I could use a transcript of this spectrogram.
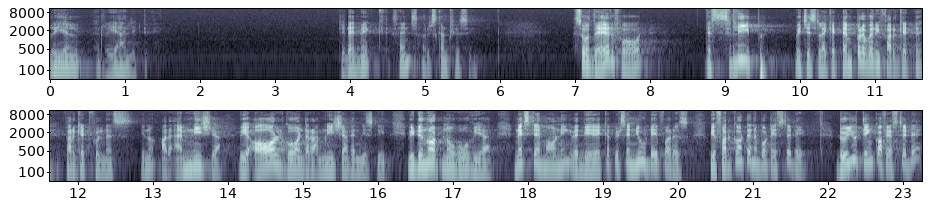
real reality. Did I make sense or it's confusing? So, therefore, the sleep, which is like a temporary forget, forgetfulness, you know, or amnesia. We all go under amnesia when we sleep. We do not know who we are. Next day morning, when we wake up, it's a new day for us. We have forgotten about yesterday. Do you think of yesterday?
